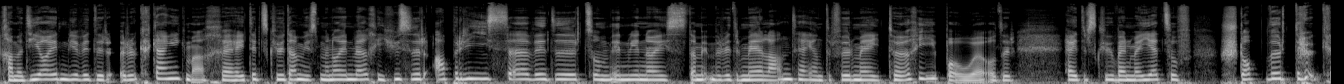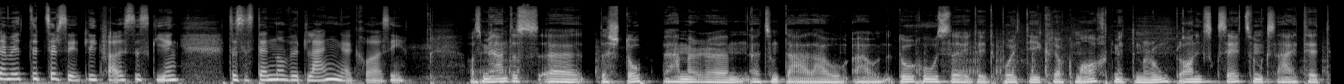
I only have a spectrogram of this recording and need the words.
Kann man die auch irgendwie wieder rückgängig machen? Habt ihr das Gefühl, da müssen wir noch irgendwelche Häuser abreißen wieder, um irgendwie neues, damit wir wieder mehr Land haben und dafür mehr in die Höhe bauen? Oder habt ihr das Gefühl, wenn man jetzt auf Stopp würde drücken mit der Zersiedlung, falls das ging, dass es dann noch wird länger quasi? Also wir haben das, äh, das Stopp haben wir äh, zum Teil auch, auch durchaus in der, in der Politik ja gemacht mit dem Raumplanungsgesetz, wo man gesagt hat,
